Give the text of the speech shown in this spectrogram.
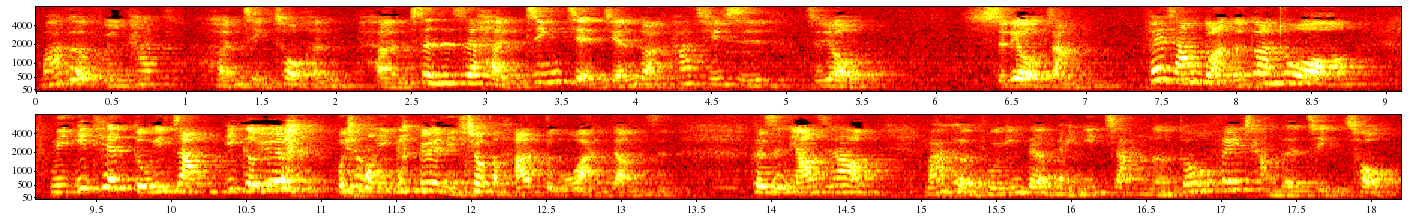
马可福音它。很紧凑，很很，甚至是很精简简短。它其实只有十六章，非常短的段落哦。你一天读一章，一个月不用一个月你就把它读完这样子。可是你要知道，马可福音的每一章呢都非常的紧凑，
